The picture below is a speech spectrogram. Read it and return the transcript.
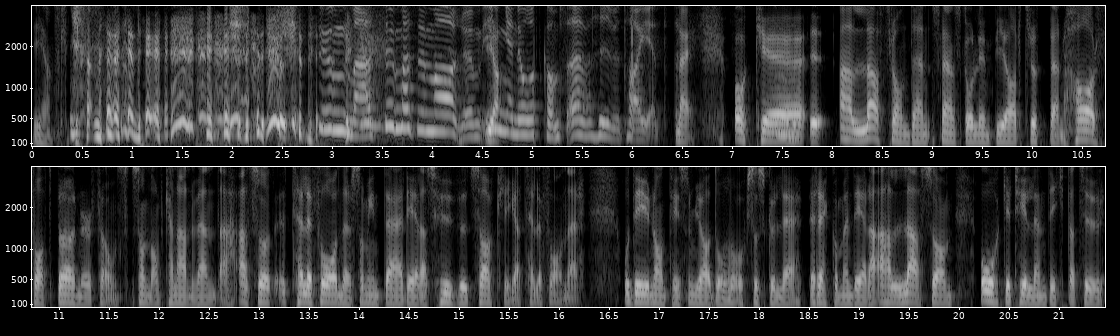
egentligen. summa, summa summarum, ingen ja. åtkomst överhuvudtaget. Nej, och eh, mm. eh, alla från den svenska olympiadtruppen har fått burner phones som de kan använda, alltså telefoner som inte är deras huvudsakliga telefoner. Och det är ju någonting som jag då också skulle rekommendera alla som åker till en diktatur.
